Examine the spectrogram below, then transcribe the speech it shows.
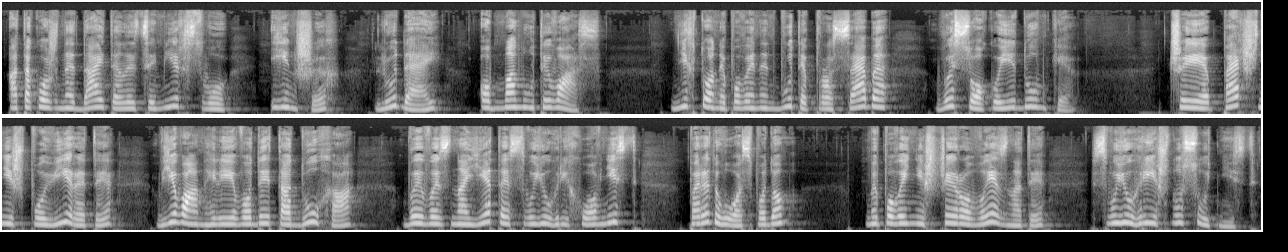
а також не дайте лицемірству інших людей обманути вас. Ніхто не повинен бути про себе високої думки. Чи перш ніж повірити в Євангеліє води та духа, ви визнаєте свою гріховність перед Господом? Ми повинні щиро визнати свою грішну сутність.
